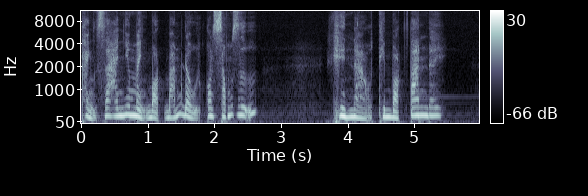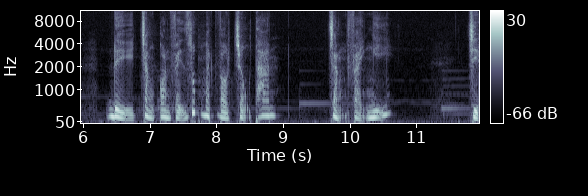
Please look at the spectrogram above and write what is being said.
thành ra như mảnh bọt bám đầu con sóng dữ. Khi nào thì bọt tan đây? Để chẳng còn phải rúc mặt vào chậu than. Chẳng phải nghĩ. Chỉ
